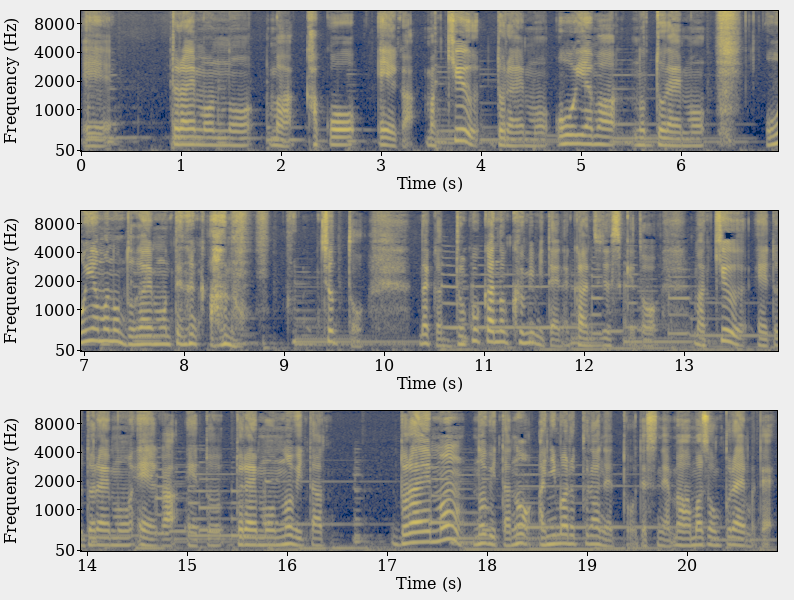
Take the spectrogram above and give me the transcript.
えー、ドラえもんの、まあ、過去映画、まあ、旧ドラえもん大山のドラえもん。大山のドラえもんってなんかあの ちょっとなんかどこかの組みたいな感じですけど、まあ、旧、えーと、ドラえもん映画、えーと「ドラえもんのび太」ドラえもんのび太のアニマルプラネットをですね、まあ、Amazon プライムで、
